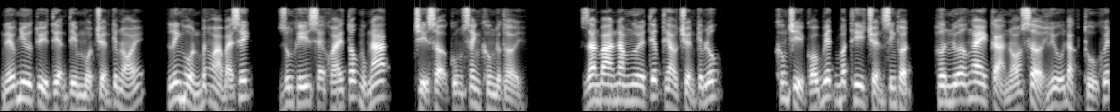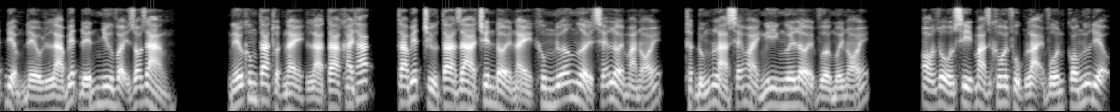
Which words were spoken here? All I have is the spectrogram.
Nếu như tùy tiện tìm một chuyện kiếp nói, linh hồn bất hòa bài xích dung khí sẽ khoái tốc mục nát, chỉ sợ cũng xanh không được thời. Gian ba năm ngươi tiếp theo chuyển kiếp lúc, không chỉ có biết bất thi chuyển sinh thuật hơn nữa ngay cả nó sở hữu đặc thù khuyết điểm đều là biết đến như vậy rõ ràng. Nếu không ta thuật này là ta khai thác, ta biết trừ ta ra trên đời này không nữa người sẽ lời mà nói, thật đúng là sẽ hoài nghi ngươi lời vừa mới nói. Họ rồ xì mạt khôi phục lại vốn có ngữ điệu,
